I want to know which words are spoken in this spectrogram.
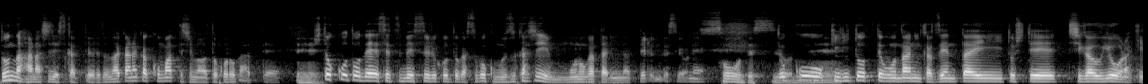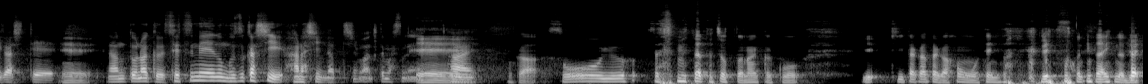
どんな話ですかって言われるとなかなか困ってしまうところがあって、ええ、一言で説明することがすごく難しい物語になってるんですよね。そうですよね。どこを切り取っても何か全体として違うような気がして、え、なんとなく説明の難しい話になってしまってますね。はい。なんか、そういう説明だとちょっとなんかこう、聞いた方が本を手に取ってくれそうにないので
